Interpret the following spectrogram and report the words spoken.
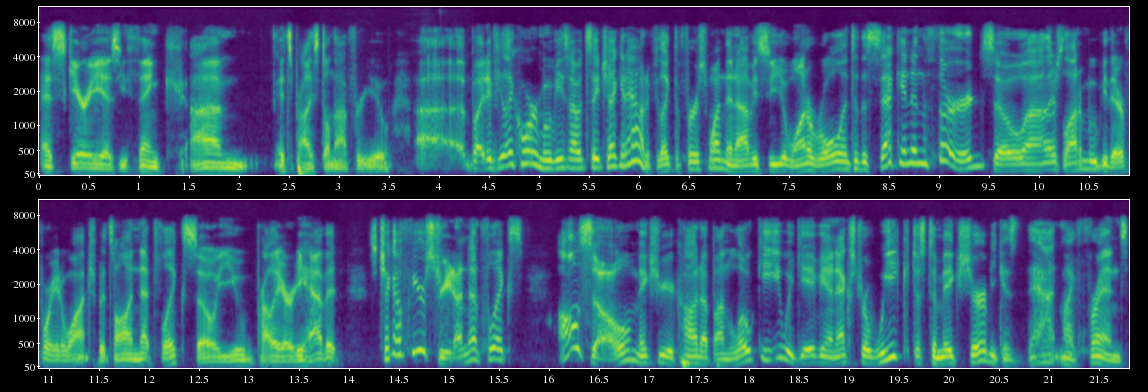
as scary as you think, um, it's probably still not for you. Uh, but if you like horror movies, I would say check it out. If you like the first one, then obviously you'll want to roll into the second and the third. So uh, there's a lot of movie there for you to watch, but it's all on Netflix, so you probably already have it. So check out Fear Street on Netflix. Also, make sure you're caught up on Loki. We gave you an extra week just to make sure, because that, my friends,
